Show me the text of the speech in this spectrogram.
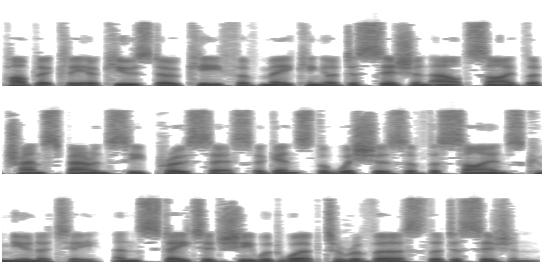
publicly accused O'Keefe of making a decision outside the transparency process against the wishes of the science community, and stated she would work to reverse the decision.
